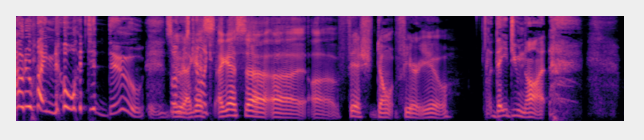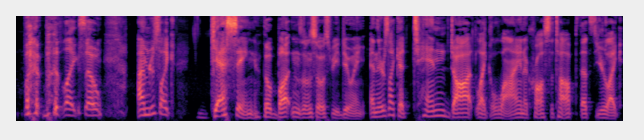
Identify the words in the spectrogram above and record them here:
how, do i know what to do? So I'm Dude, just I guess I guess uh, uh, uh, fish don't fear you. they do not. But but like so i'm just like guessing the buttons i'm supposed to be doing. And there's like a 10 dot like line across the top that's your like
